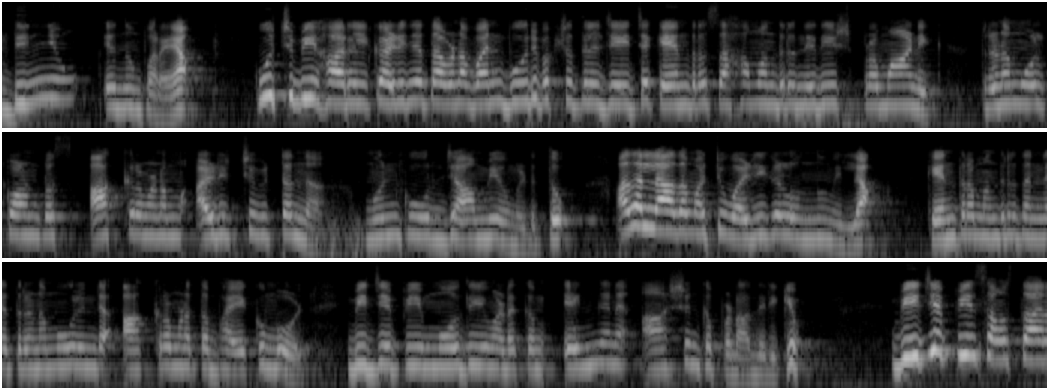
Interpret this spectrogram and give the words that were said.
ഇടിഞ്ഞു എന്നും പറയാം. കൂച്ച് ബീഹാറിൽ കഴിഞ്ഞ തവണ വൻ ഭൂരിപക്ഷത്തിൽ ജയിച്ച കേന്ദ്ര സഹമന്ത്രി നിതീഷ് പ്രമാണിക് തൃണമൂൽ കോൺഗ്രസ് ആക്രമണം അഴിച്ചുവിട്ടെന്ന് മുൻകൂർ ജാമ്യവും എടുത്തു അതല്ലാതെ മറ്റു വഴികളൊന്നുമില്ല. കേന്ദ്രമന്ത്രി തന്നെ തൃണമൂലിന്റെ ആക്രമണത്തെ ഭയക്കുമ്പോൾ ബി ജെ പി മോദിയും അടക്കം എങ്ങനെ ആശങ്കപ്പെടാതിരിക്കും? ബി ജെ പി സംസ്ഥാന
